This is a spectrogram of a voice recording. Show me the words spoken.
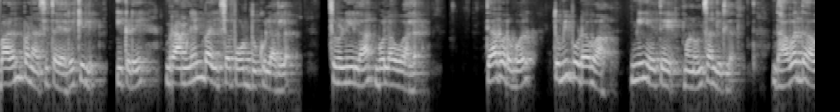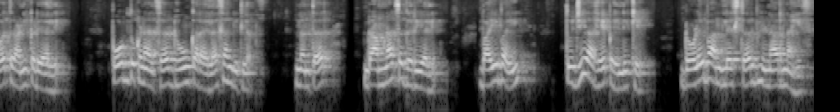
बाळणपणाची तयारी केली. इकडे ब्राह्मणेनबाईचं पोट दुखू लागलं. सुळणीला बोलावू आलं. त्याबरोबर तुम्ही पुढं व्हा मी येते म्हणून सांगितलं. धावत धावत राणीकडे आली. पोट दुखण्याचं ढोंग करायला सांगितलं. नंतर ब्राह्मणाचं घरी आली. बाई बाई तुझी आहे पहिली खेप. डोळे बांधलेस तर भिणार नाहीस.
